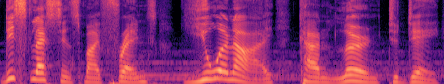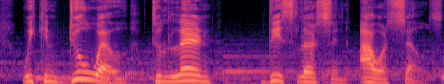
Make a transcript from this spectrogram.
These lessons, my friends, you and I can learn today. We can do well to learn this lesson ourselves.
